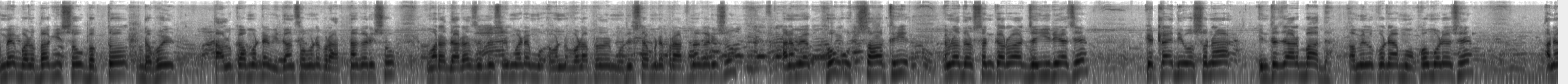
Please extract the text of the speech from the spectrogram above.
અમે બળભાગી સૌ ભક્તો ડભોઈ તાલુકા માટે, વિધાનસભા માટે પ્રાર્થના કરીશું, અમારા ધારાસભ્યશ્રી માટે વડાપ્રધાન મોદી સાહેબ માટે પ્રાર્થના કરીશું, અને અમે ખૂબ ઉત્સાહથી એમના દર્શન કરવા જઈ રહ્યા છે. કેટલાય દિવસોના ઇંતજાર બાદ અમે લોકોને આ મોકો મળ્યો છે. અને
